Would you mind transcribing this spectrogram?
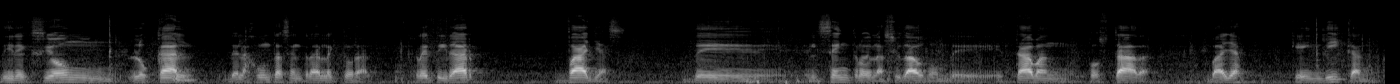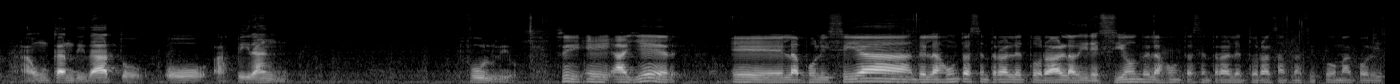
dirección local de la Junta Central Electoral, retirar vallas de el centro de la ciudad donde estaban postadas vallas que indican a un candidato o aspirante. Fulvio. Sí, eh, ayer eh, la policía de la Junta Central Electoral, la dirección de la Junta Central Electoral San Francisco de Macorís,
